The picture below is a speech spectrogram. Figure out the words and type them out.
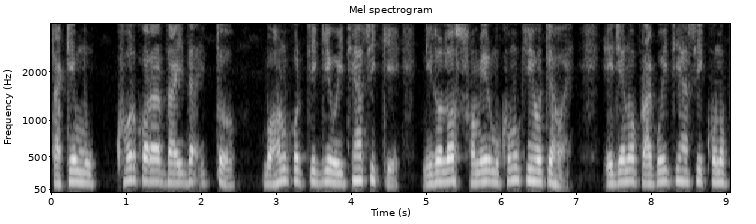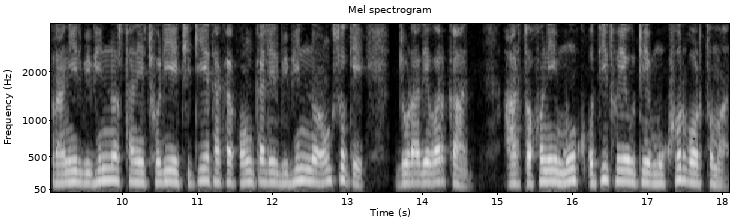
তাকে মুখর করার দায়, দায়িত্ব বহন করতে গিয়ে ঐতিহাসিককে নিরলস শ্রমের মুখোমুখি হতে হয়। এ যেন প্রাগৈতিহাসিক কোনো প্রাণীর বিভিন্ন স্থানে ছড়িয়ে ছিটিয়ে থাকা কঙ্কালের বিভিন্ন অংশকে জোড়া দেওয়ার কাজ, আর তখনই মুখ অতীত হয়ে ওঠে মুখর বর্তমান।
